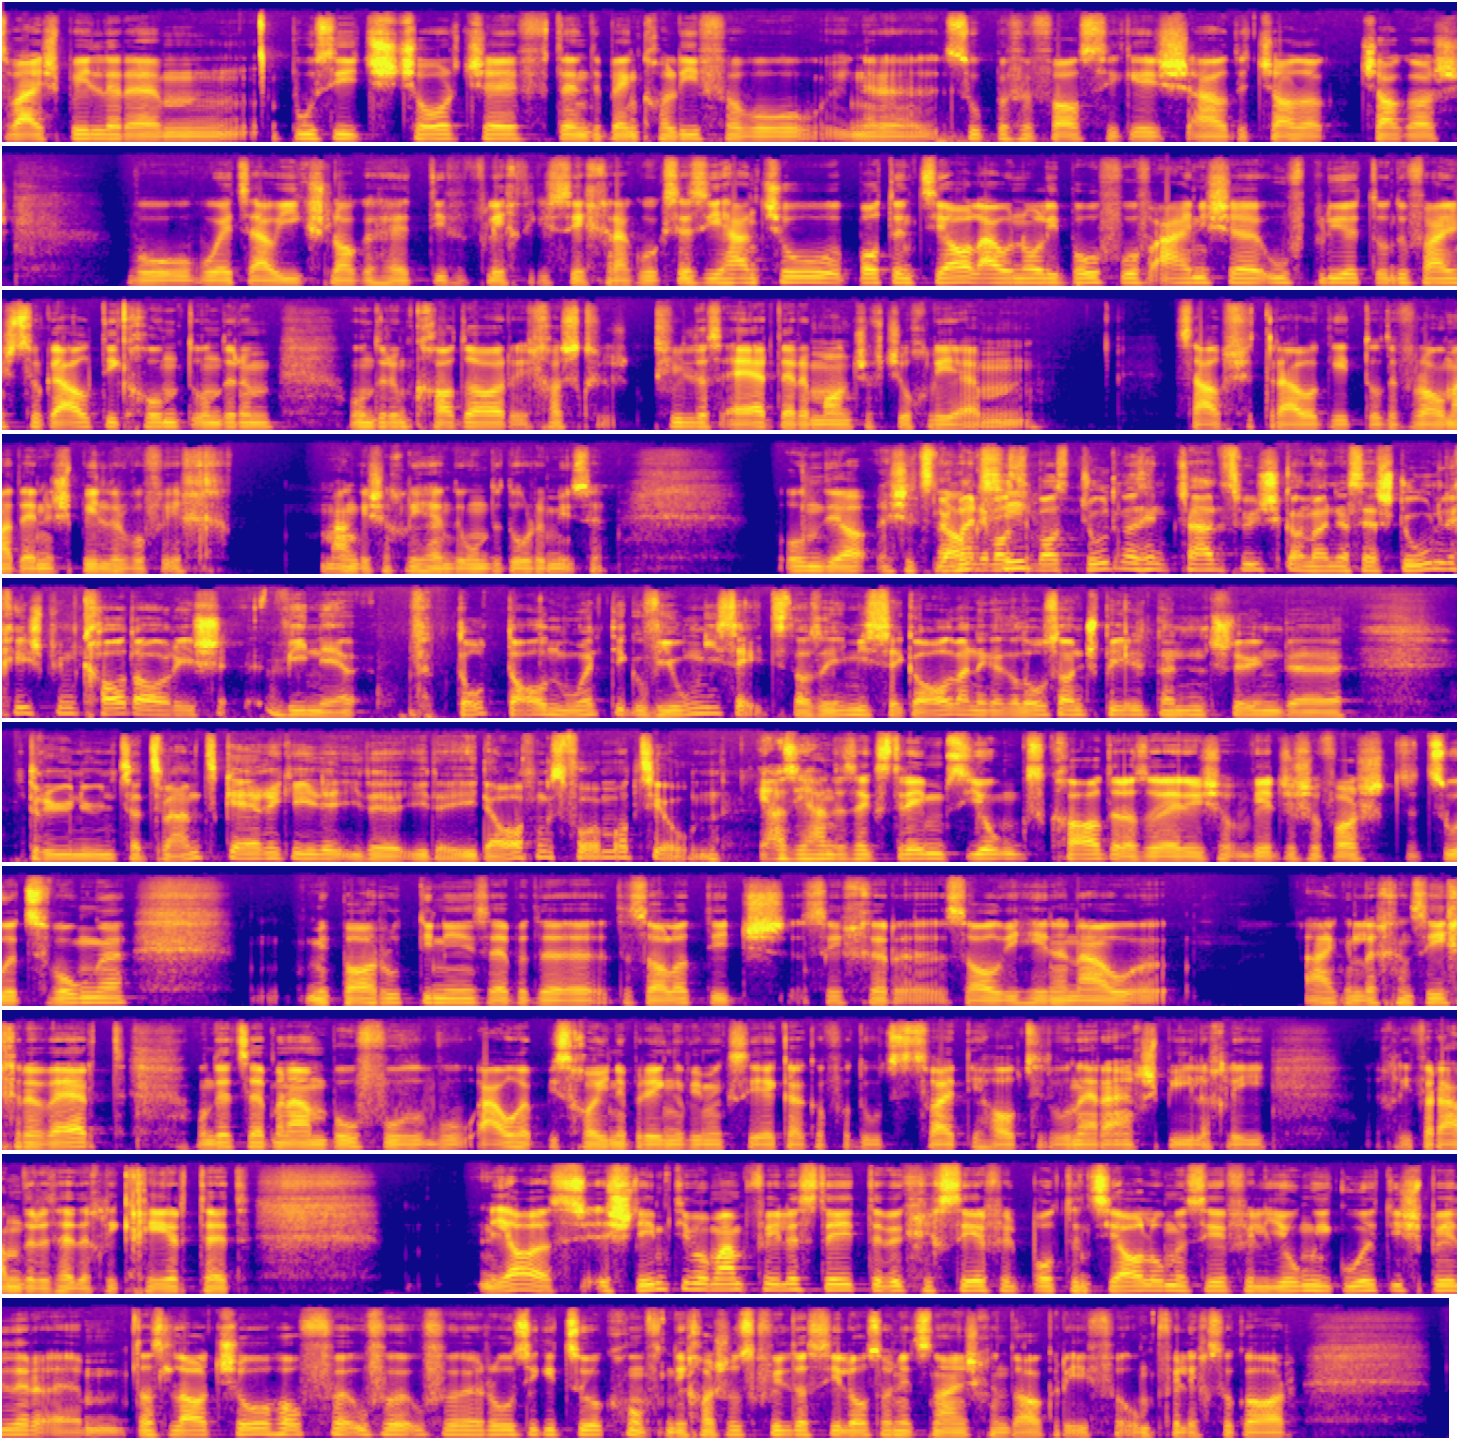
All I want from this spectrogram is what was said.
zwei Spieler, ähm, Busic, Georgiev, dann der Ben Khalifa, der in einer super Verfassung ist, auch der Chagash, wo, wo jetzt auch eingeschlagen hat. Die Verpflichtung ist sicher auch gut gewesen. Sie haben schon Potenzial, auch Noli Boff, der auf einmal aufblüht und auf einmal zur Geltung kommt unter dem, unter dem Kadar. Ich habe das Gefühl, dass er dieser Mannschaft schon ein bisschen ähm, Selbstvertrauen gibt oder vor allem auch den Spielern, die vielleicht manchmal ein bisschen unten müssen. Und ja, ist jetzt lang ich meine, was, was, Entschuldigung, sind schnell dazwischen. Meine, was erstaunlich ist beim Kadar, ist, wie er total mutig auf Junge setzt. Also ihm ist es egal, wenn er gegen Lausanne spielt, dann stehen äh, drei 19-, 20-Jährige in der, in, der, in, der, in der Anfangsformation. Ja, sie haben ein extremes junges Kader. Also er ist, wird ja schon fast dazu gezwungen, mit ein paar Routines, eben der, der Salatic, sicher äh, Salvi hinten auch, äh, eigentlich ein sicherer Wert. Und jetzt eben auch ein Buff, der auch etwas reinbringen kann, wie man gesehen gegen Vaduz, die zweite Halbzeit, wo er eigentlich das Spiel ein bisschen, ein bisschen verändert hat, ein bisschen gekehrt hat. Ja, es, stimmt im Moment vieles dort. Wirklich sehr viel Potenzial um, sehr viele junge, gute Spieler. Ähm, das lässt schon hoffen auf eine, auf eine rosige Zukunft. Und ich habe schon das Gefühl, dass sie Lausanne jetzt noch angreifen können und vielleicht sogar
